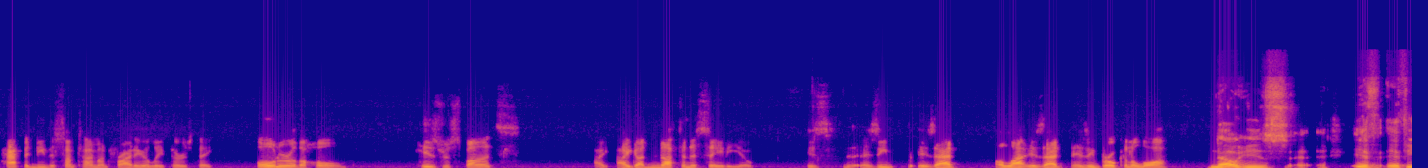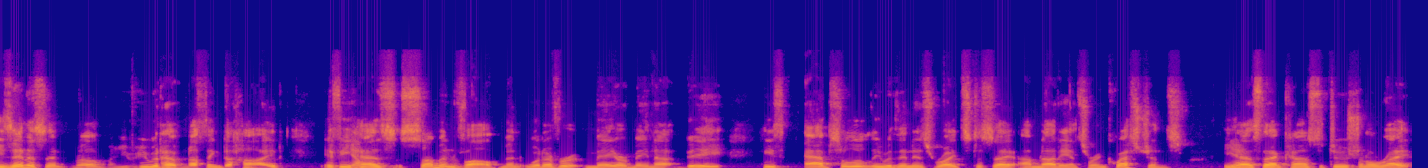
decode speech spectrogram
happened either sometime on Friday or late Thursday. Owner of the home, his response, I, I got nothing to say to you. Is is he is that a lot? Is that has he broken a law? No, he's if if he's innocent, well, he, he would have nothing to hide. If he yep. has some involvement, whatever it may or may not be, he's absolutely within his rights to say, "I'm not answering questions." He yep. has that constitutional right.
